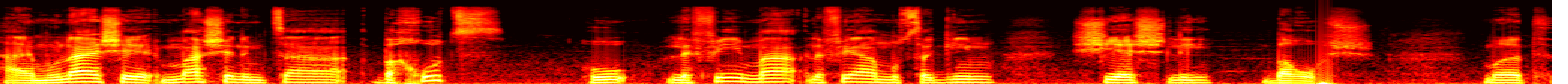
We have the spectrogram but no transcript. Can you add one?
האמונה היא שמה שנמצא בחוץ הוא לפי, מה, לפי המושגים שיש לי בראש. אומרת,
